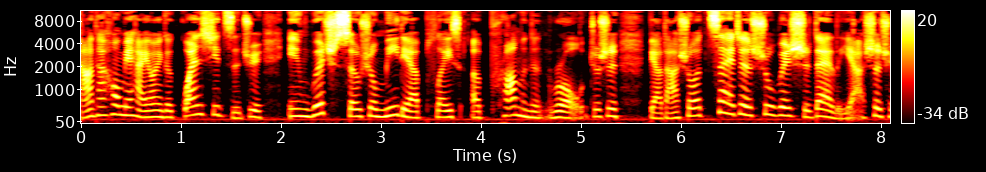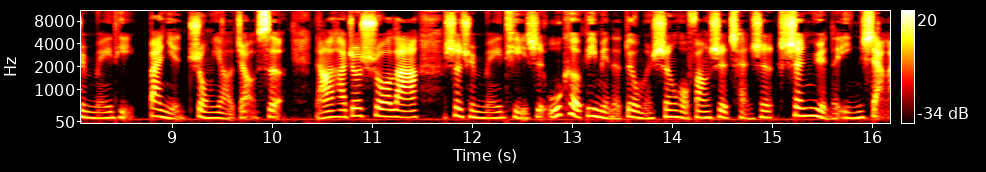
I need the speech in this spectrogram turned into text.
然后他后面还用一个关系子句，in which social media plays a prominent role，就是表达说，在这数位时代里啊，社群媒体扮演重要角色。然后他就说啦，社群媒体是无可避免的对我们生活方式产产生深远的影响，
